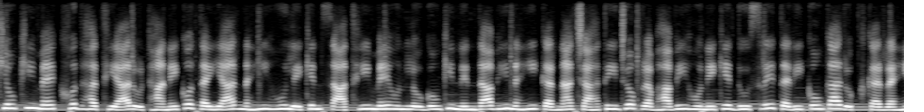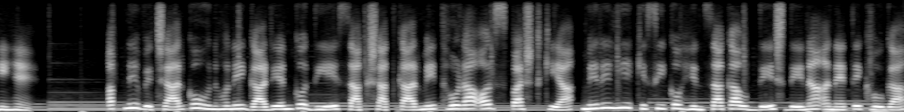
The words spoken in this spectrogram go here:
क्योंकि मैं खुद हथियार उठाने को तैयार नहीं हूँ, लेकिन साथ ही मैं उन लोगों की निंदा भी नहीं करना चाहती जो प्रभावी होने के दूसरे तरीकों का रुख कर रहे हैं. अपने विचार को उन्होंने गार्डियन को दिए साक्षात्कार में थोड़ा और स्पष्ट किया, मेरे लिए किसी को हिंसा का उपदेश देना अनैतिक होगा,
